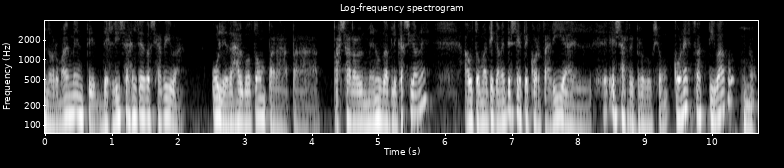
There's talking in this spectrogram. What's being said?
normalmente deslizas el dedo hacia arriba o le das al botón para, para pasar al menú de aplicaciones, automáticamente se te cortaría el- esa reproducción. Con esto activado, no.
